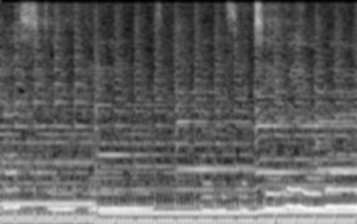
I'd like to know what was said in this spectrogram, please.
trust in things of this material world,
